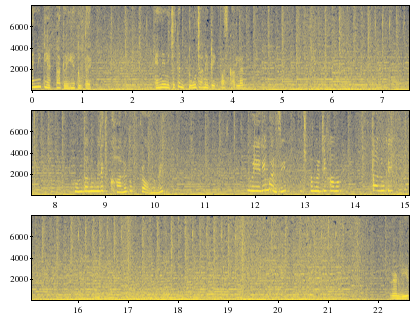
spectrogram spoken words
इन्नी प्लेट पाक ली है तू तो। इन्हें दो जाने ब्रेकफास्ट कर लेने। ਹੁਣ ਤੁਹਾਨੂੰ ਮੇਰੇ ਖਾਣੇ ਤੋਂ ਪ੍ਰੋਬਲਮ ਹੈ ਮੇਰੀ ਮਰਜ਼ੀ ਕੁਛ ਨਾ ਮਰਜ਼ੀ ਖਾਵਾਂ ਤੁਹਾਨੂੰ ਕੀ ਰਣਵੀਰ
